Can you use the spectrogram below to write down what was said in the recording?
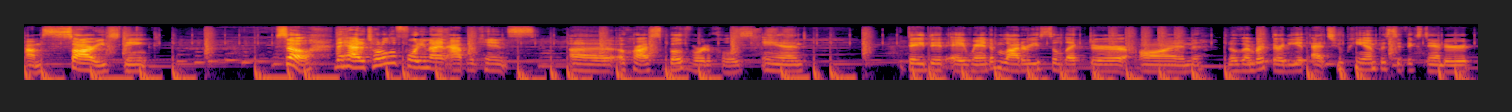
I'm sorry, Stink. So they had a total of 49 applicants uh, across both verticals, and they did a random lottery selector on November 30th at 2 p.m. Pacific Standard,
